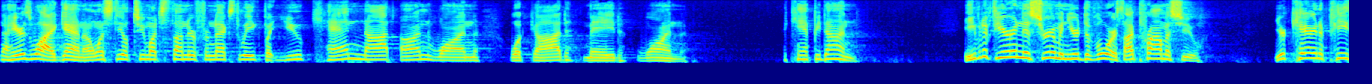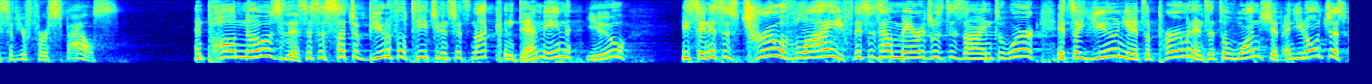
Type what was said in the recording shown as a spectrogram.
Now, here's why. Again, I don't want to steal too much thunder from next week, but you cannot unone what God made one. It can't be done. Even if you're in this room and you're divorced, I promise you, you're carrying a piece of your first spouse. And Paul knows this. This is such a beautiful teaching. It's not condemning you, He's saying this is true of life. This is how marriage was designed to work. It's a union, it's a permanence, it's a oneship, and you don't just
